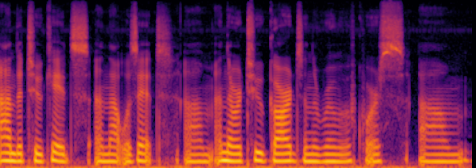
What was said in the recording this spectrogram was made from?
and the two kids, and that was it. Um, and there were two guards in the room, of course. Um,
